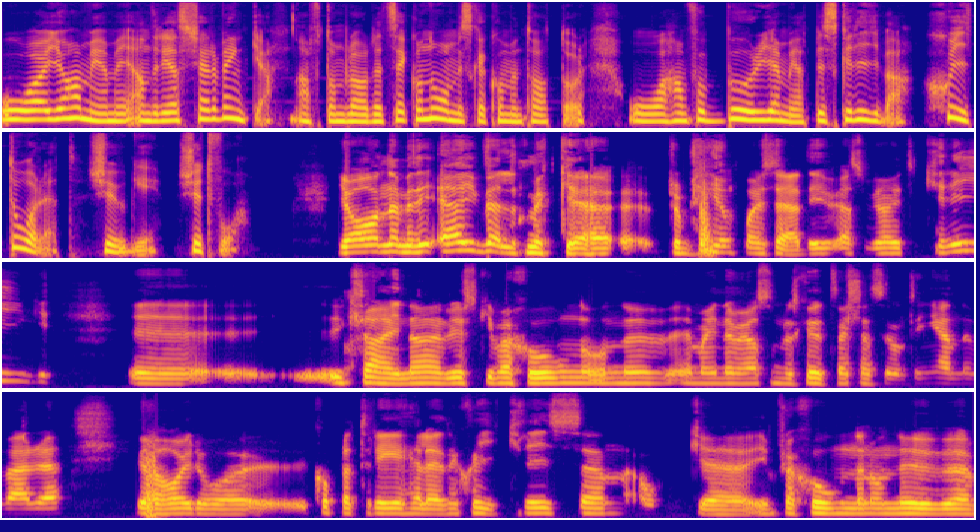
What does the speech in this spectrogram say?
Och jag har med mig Andreas Cervenka, Aftonbladets ekonomiska kommentator. Och han får börja med att beskriva skitåret 2022. Ja, nej, men det är ju väldigt mycket eh, problem, problem man säga. Det är, alltså, vi har ett krig, eh, Ukraina, en rysk invasion och nu är man ju nervös om det ska utvecklas till någonting ännu värre. Vi har ju då eh, kopplat till det hela energikrisen och eh, inflationen och nu eh,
